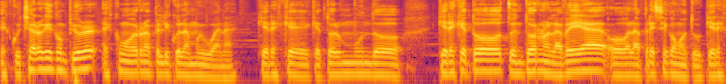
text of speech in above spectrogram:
escuchar OK Computer es como ver una película muy buena. Quieres que, todo el mundo, quieres que todo tu entorno la vea o la aprecie como tú. Quieres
